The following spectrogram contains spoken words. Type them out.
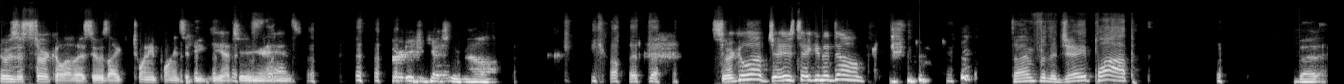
It was a circle of us. It was like twenty points if you catch it in your hands. Thirty if you catch it in your mouth. You call it the Circle up. Jay's taking a dump. time for the J plop. But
